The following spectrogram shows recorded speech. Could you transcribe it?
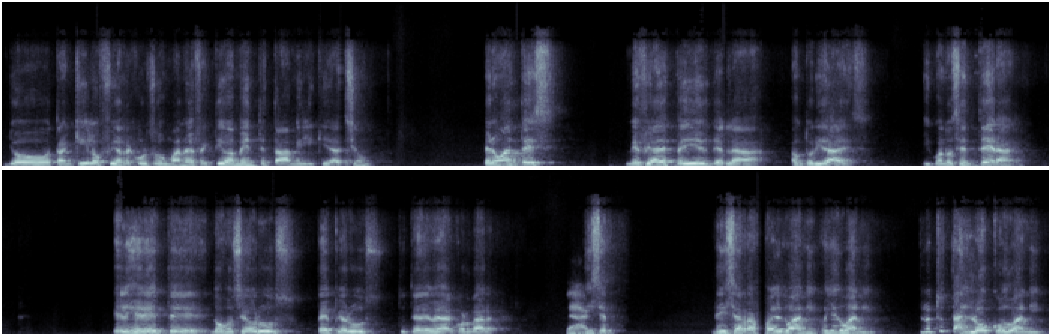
yo tranquilo fui a recursos humanos, efectivamente estaba mi liquidación. Pero antes me fui a despedir de las autoridades y cuando se enteran, el gerente, don José Oruz, Pepe Oruz, tú te debes acordar, dice, le dice a Rafael Duani, oye Duani, pero tú estás loco, Duani.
